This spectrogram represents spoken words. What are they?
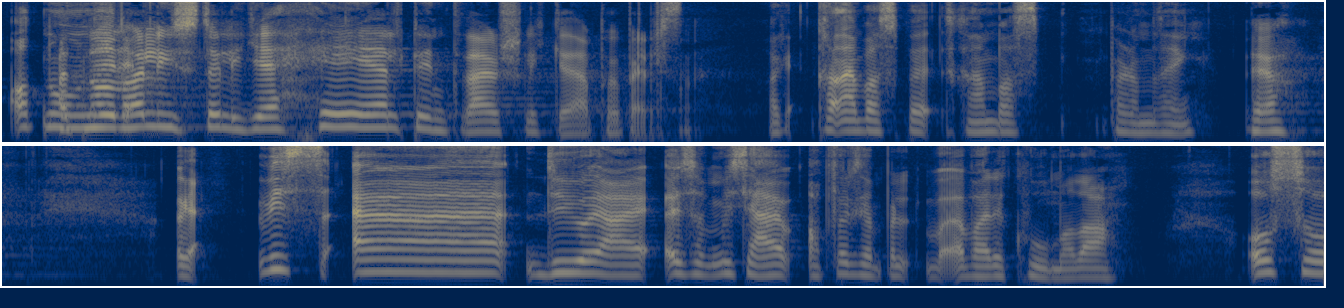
at At noen, noen har lyst til å ligge helt inntil deg og slikke deg på pelsen. Okay. Kan jeg bare spørre, kan jeg bare spørre om en ting? Ja. Okay. Hvis eh, du og jeg altså, Hvis jeg for eksempel var i koma da, og så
